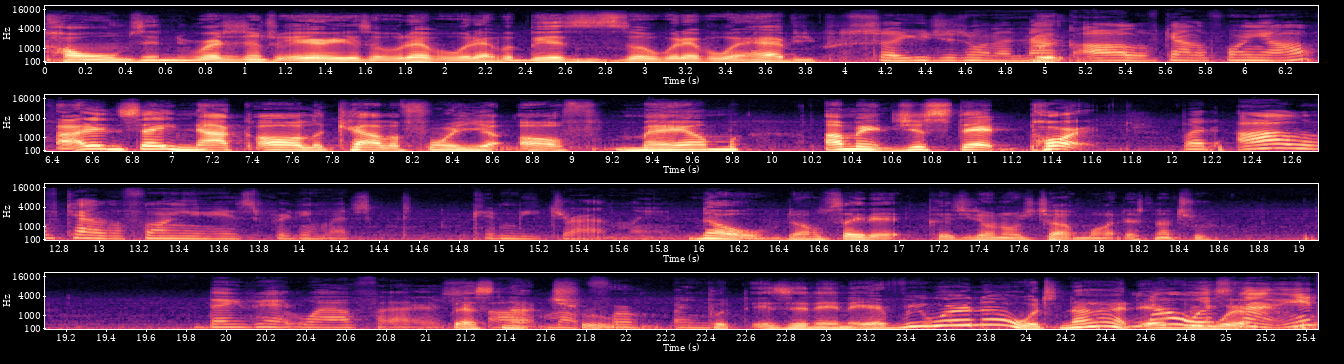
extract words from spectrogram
homes and residential areas or whatever, whatever businesses or whatever, what have you. So you just want to knock all of California off? I didn't say knock all of California off, ma'am. I meant just that part. But all of California is pretty much can be dry land. No, don't say that because you don't know what you're talking about. That's not true. They've had wildfires. That's all not true. for- But is it in everywhere? No, it's not no, everywhere. it's not in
